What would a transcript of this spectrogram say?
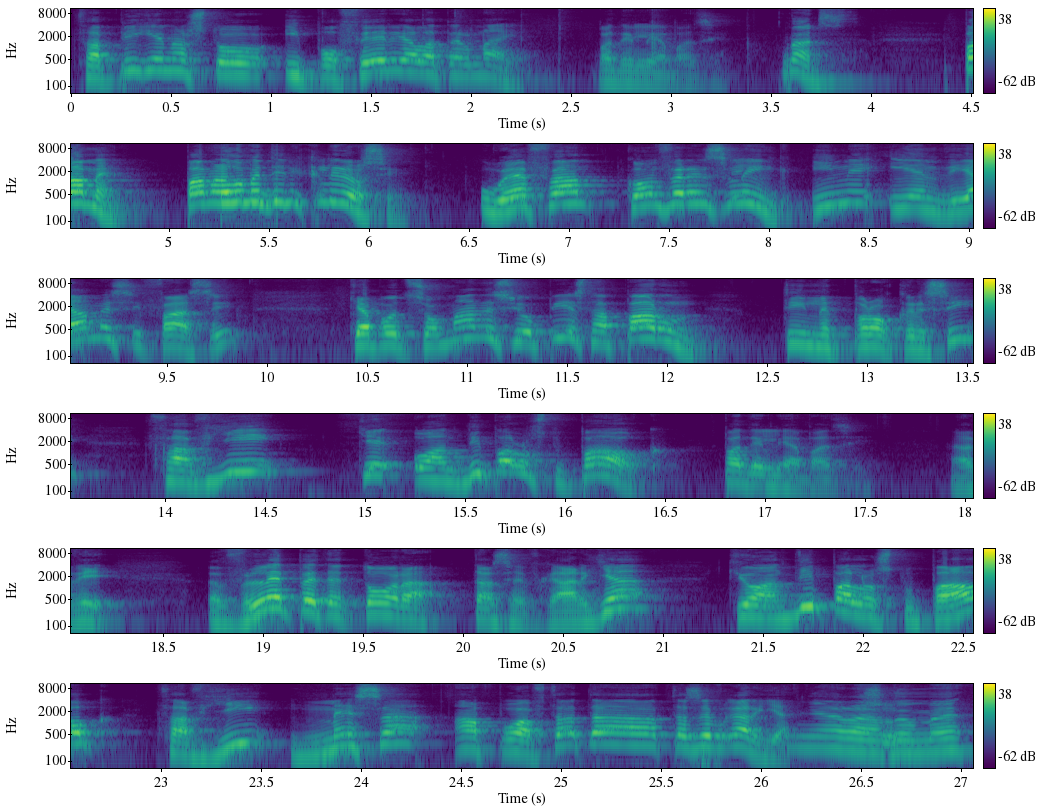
θα πήγαινα στο υποφέρει αλλά περνάει. Παντελία Μπατζή. Μάλιστα. Πάμε. Πάμε να δούμε την κλήρωση. UEFA Conference Link. Είναι η ενδιάμεση φάση και από τις ομάδες οι οποίες θα πάρουν την πρόκριση θα βγει και ο αντίπαλος του ΠΑΟΚ. Παντελία Μπατζή. Δηλαδή, βλέπετε τώρα τα ζευγάρια και ο αντίπαλος του ΠΑΟΚ θα βγει μέσα από αυτά τα, τα ζευγάρια. Για να Σω- δούμε.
